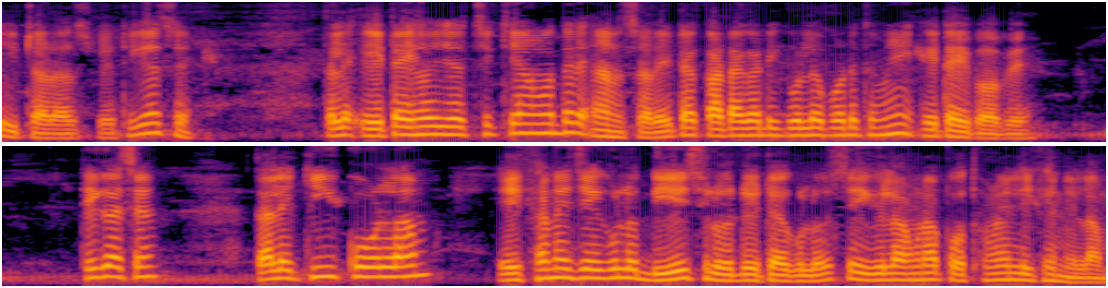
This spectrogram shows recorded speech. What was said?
লিটার আসবে, ঠিক আছে? তাহলে এটাই হয়ে যাচ্ছে কি আমাদের অ্যান্সার এটা কাটাকাটি করলে পরে তুমি এটাই পাবে, ঠিক আছে? তাহলে কি করলাম? এখানে যেগুলো দিয়েছিল ডেটাগুলো, সেইগুলো আমরা প্রথমে লিখে নিলাম,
